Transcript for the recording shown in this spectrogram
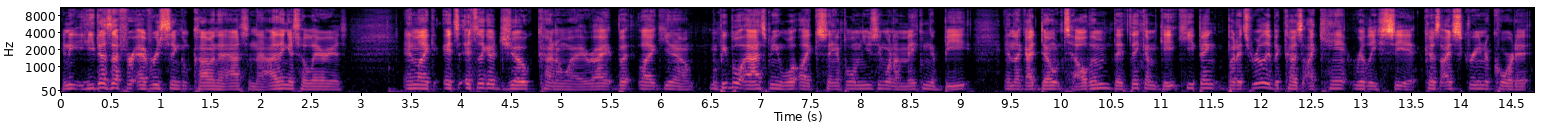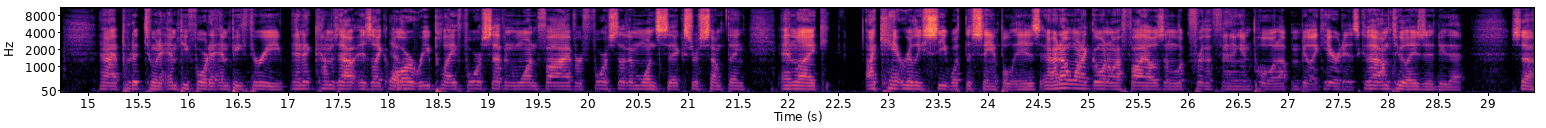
and he, he does that for every single comment that asks him that. I think it's hilarious and like it's it's like a joke kind of way, right? But like you know, when people ask me what like sample I'm using when I'm making a beat, and like I don't tell them, they think I'm gatekeeping, but it's really because I can't really see it because I screen record it and I put it to an MP4 to MP3, and it comes out as like Yeah. R replay 4715 or 4716 or something, and like. I can't really see what the sample is, and I don't want to go into my files and look for the thing and pull it up and be like, "Here it is," because I'm too lazy to do that. So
